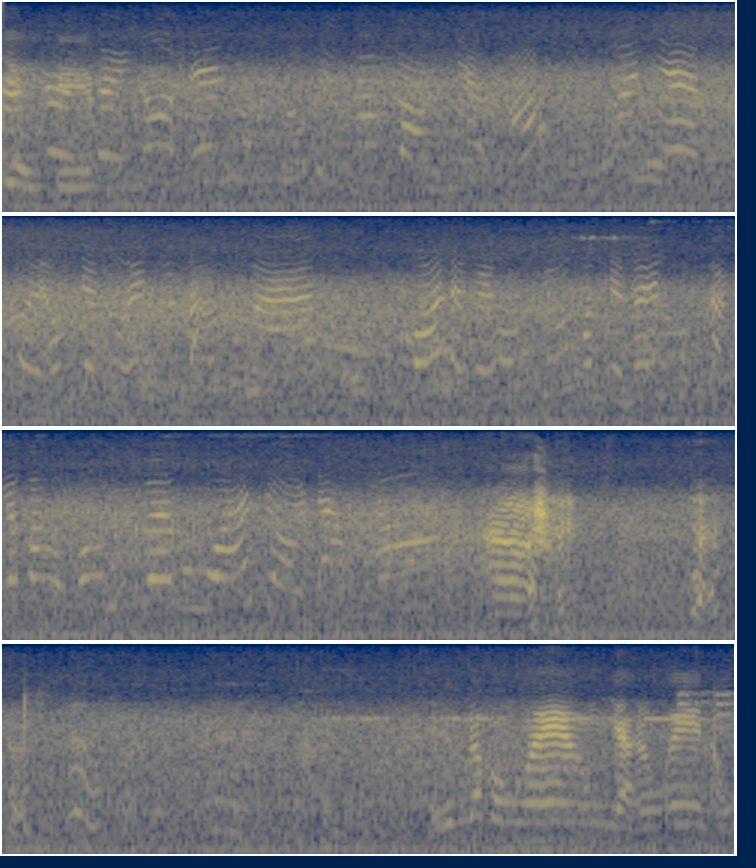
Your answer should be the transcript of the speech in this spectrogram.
về kịp Ờ. Thì lúc đó con già Noel ổng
